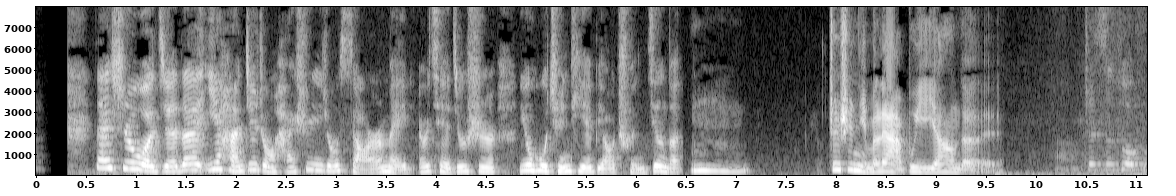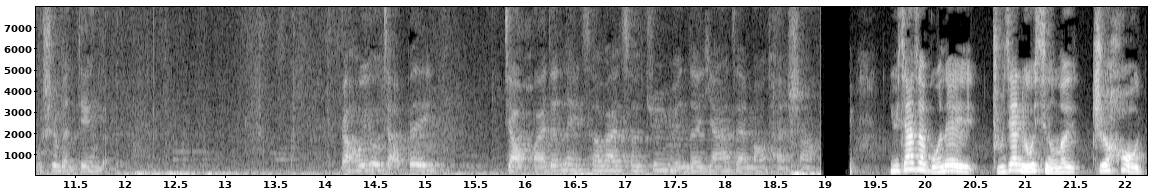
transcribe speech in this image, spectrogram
但是我觉得一涵这种还是一种小而美，而且就是用户群体也比较纯净的。嗯，这是你们俩不一样的哎。这次坐骨是稳定的，然后右脚背。脚踝的内侧、外侧均匀的压在毛毯上。瑜伽在国内逐渐流行了之后，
